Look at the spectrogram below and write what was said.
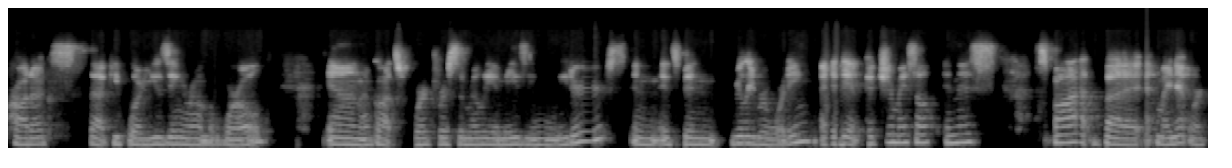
products that people are using around the world. And I've got to work for some really amazing leaders, and it's been really rewarding. I didn't picture myself in this spot, but my network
